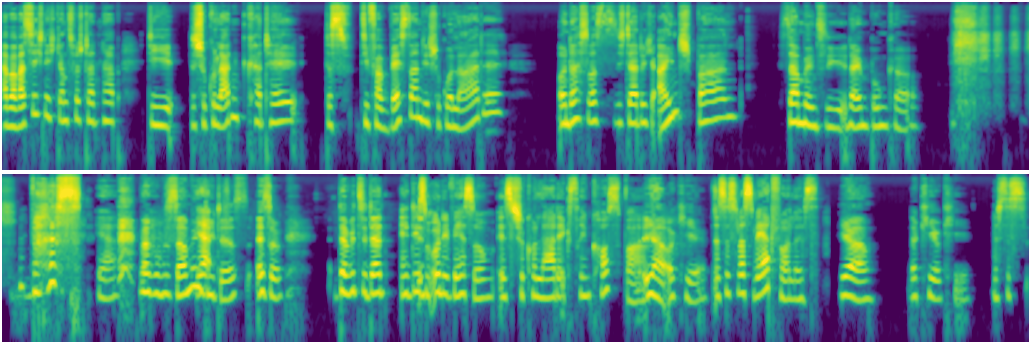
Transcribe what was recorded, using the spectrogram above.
Aber was ich nicht ganz verstanden habe, die das Schokoladenkartell, das die verwässern die Schokolade und das, was sich dadurch einsparen, sammeln sie in einem Bunker. Was? Ja. Warum sammeln Ja. die das? Also, damit sie dann In diesem Universum ist Schokolade extrem kostbar. ja, okay. Es ist was Wertvolles. Ja. Okay, okay. Das ist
